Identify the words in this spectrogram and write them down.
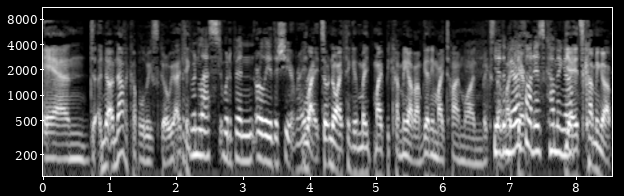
And uh, no, not a couple of weeks ago. I think when last it would have been earlier this year, right? Right. So no, I think it might might be coming up. I'm getting my timeline mixed Yeah, up. the marathon is coming Yeah, up. it's coming up.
